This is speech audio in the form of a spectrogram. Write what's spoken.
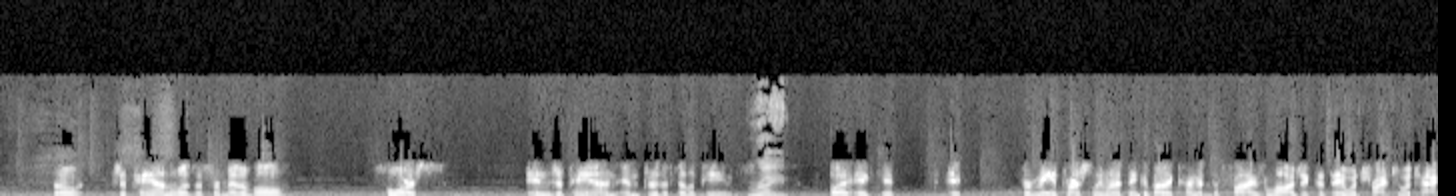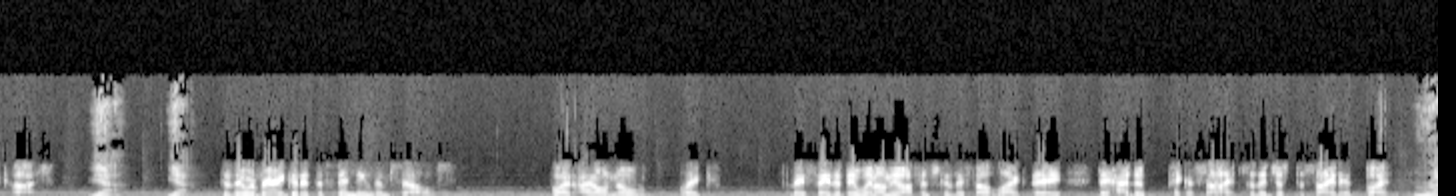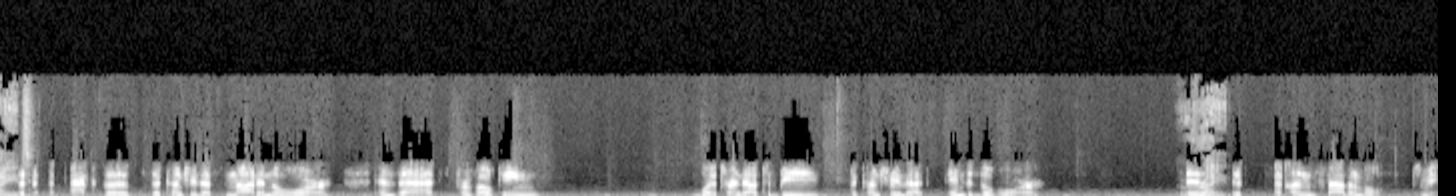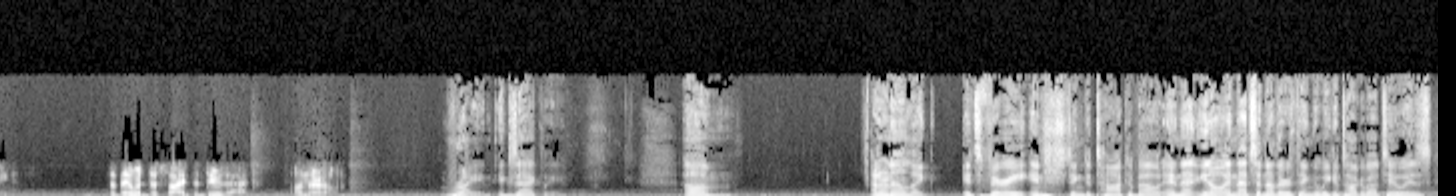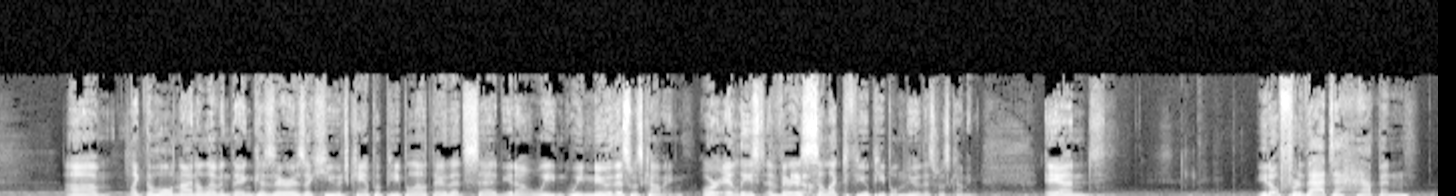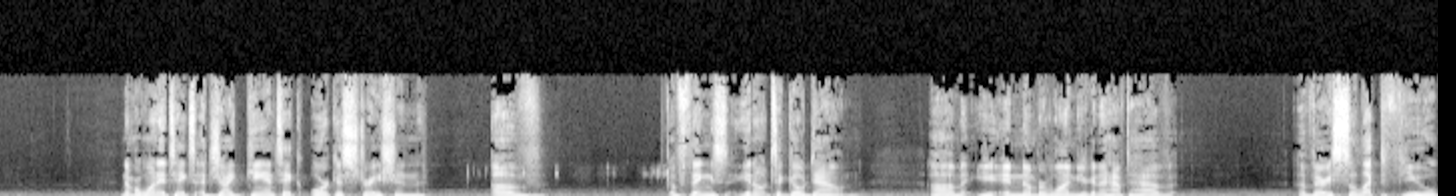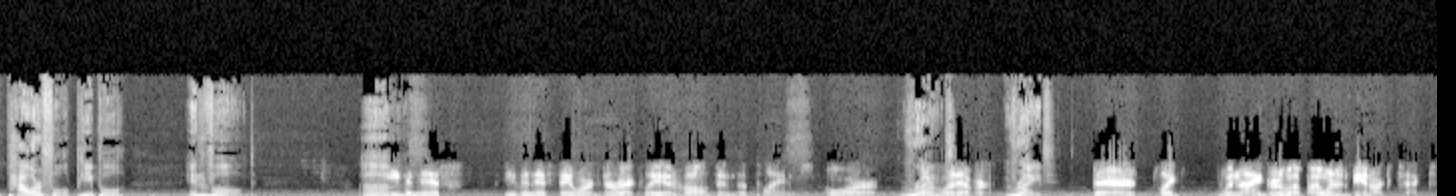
So Japan was a formidable force in Japan and through the Philippines, Right. but it it for me personally, when I think about it, kind of defies logic that they would try to attack us Yeah. Yeah. because they were very good at defending themselves. But I don't know, like they say that they went on the offense because they felt like they they had to pick a side, so they just decided. But Right. that attack the the country that's not in the war, and that provoking what turned out to be the country that ended the war is, Right. is unfathomable to me that they would decide to do that on their own. Right, exactly. Um I don't know, like it's very interesting to talk about. And that you know, and that's another thing that we can talk about too is um like the whole 9/11 thing because there is a huge camp of people out there that said, you know, we we knew this was coming or at least a very Yeah. select few people knew this was coming. And you know, for that to happen, number 1 it takes a gigantic orchestration of of things you know to go down. Um you in number one you're gonna have to have a very select few powerful people involved. Well, um, even if even if they weren't directly involved in the planes or or Right. whatever, right. They're like when I grew up, I wanted to be an architect,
